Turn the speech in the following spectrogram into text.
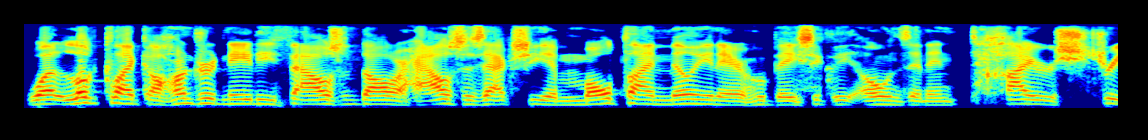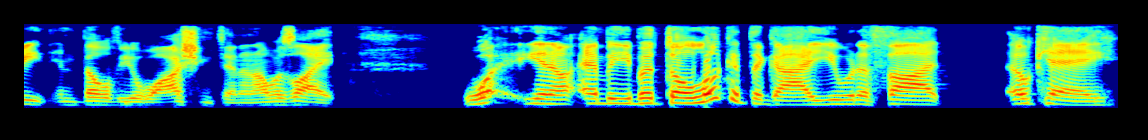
what looked like a hundred and eighty thousand dollar house, is actually a multimillionaire who basically owns an entire street in Bellevue, Washington. And I was like, what, you know? And but to look at the guy, you would have thought, okay,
